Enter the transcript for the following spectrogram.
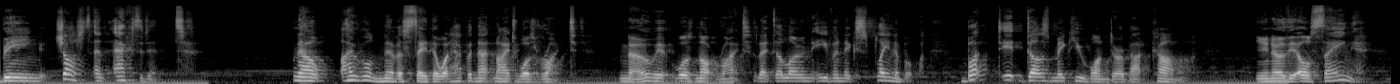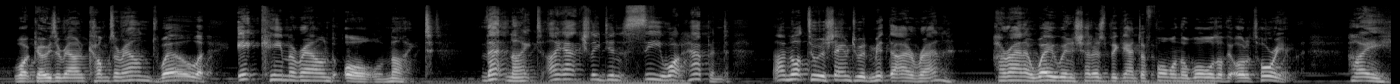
being just an accident. Now, I will never say that what happened that night was right. No, it was not right, let alone even explainable. But it does make you wonder about karma. You know the old saying, what goes around comes around? Well, it came around all night. That night, I actually didn't see what happened. I'm not too ashamed to admit that I ran. I ran away when shadows began to form on the walls of the auditorium. I.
